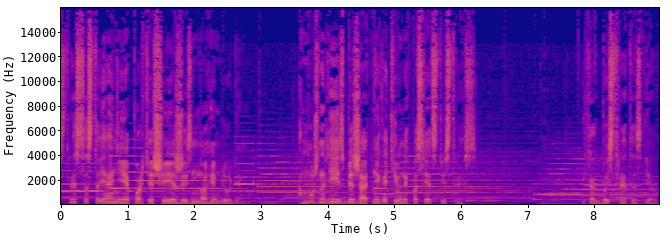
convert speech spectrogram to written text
Стресс-состояние, портящее жизнь многим людям – а можно ли избежать негативных последствий стресса? И как быстро это сделать?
